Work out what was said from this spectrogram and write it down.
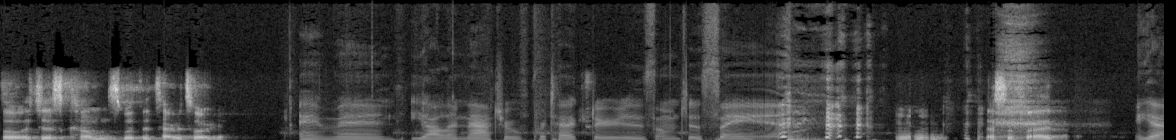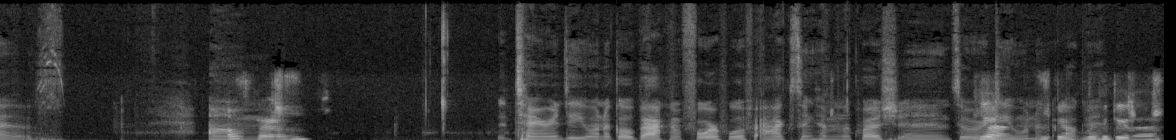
So it just comes with the territory. Amen. Y'all are natural protectors. I'm just saying. mm-hmm. That's a fact. Yes. Um, okay. Taryn, do you want to go back and forth with asking him the questions, or yeah, do you want to? We can, okay. we can do that.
